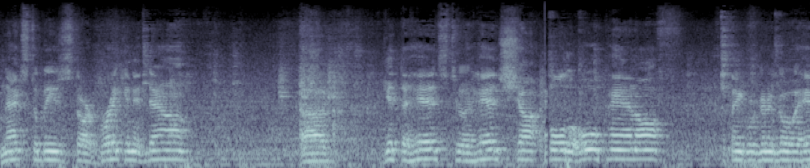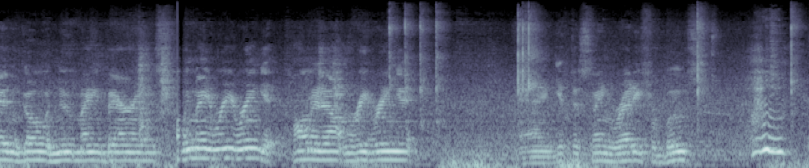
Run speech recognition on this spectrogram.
Next will be to start breaking it down. Uh, get the heads to a head shot. Pull the oil pan off. I think we're gonna go ahead and go with new main bearings. We may re-ring it, hone it out and re-ring it. And get this thing ready for boost.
